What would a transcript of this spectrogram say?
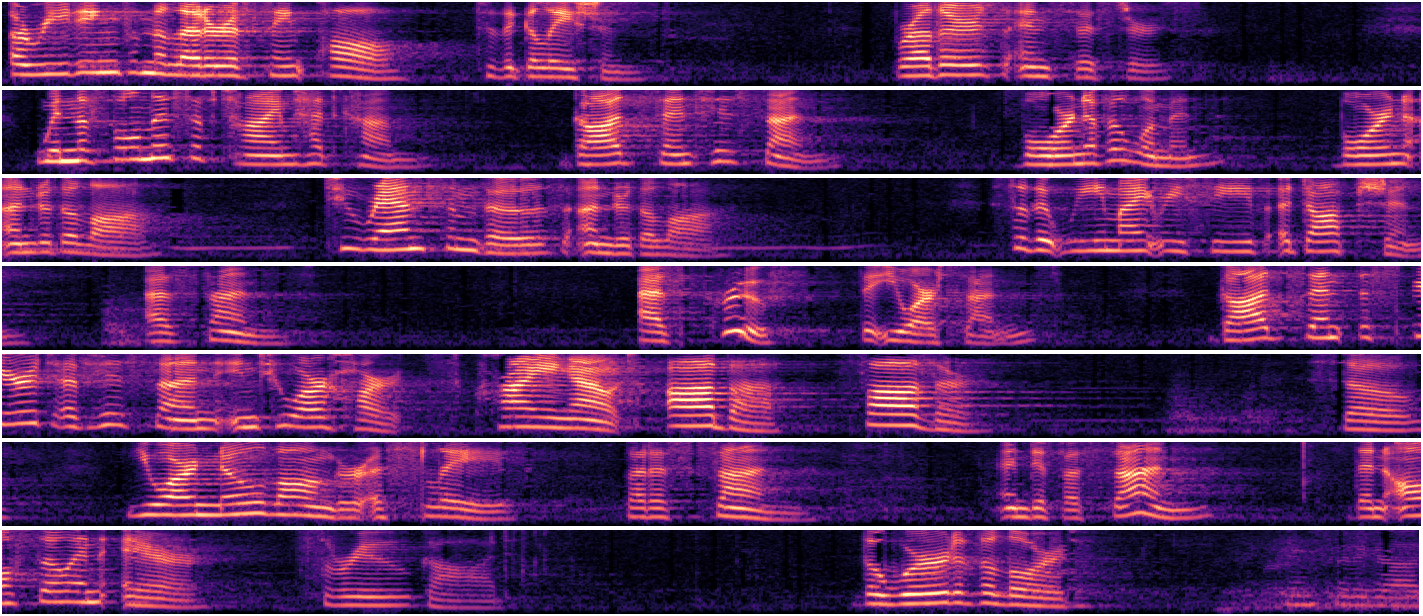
A reading from the letter of St. Paul to the Galatians. Brothers and sisters, when the fullness of time had come, God sent his Son, born of a woman, born under the law, to ransom those under the law, so that we might receive adoption as sons. As proof that you are sons, God sent the Spirit of his Son into our hearts, crying out, Abba, Father. So, you are no longer a slave, but a son. And if a son, then also an heir through God. The word of the Lord. Thanks be to God.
